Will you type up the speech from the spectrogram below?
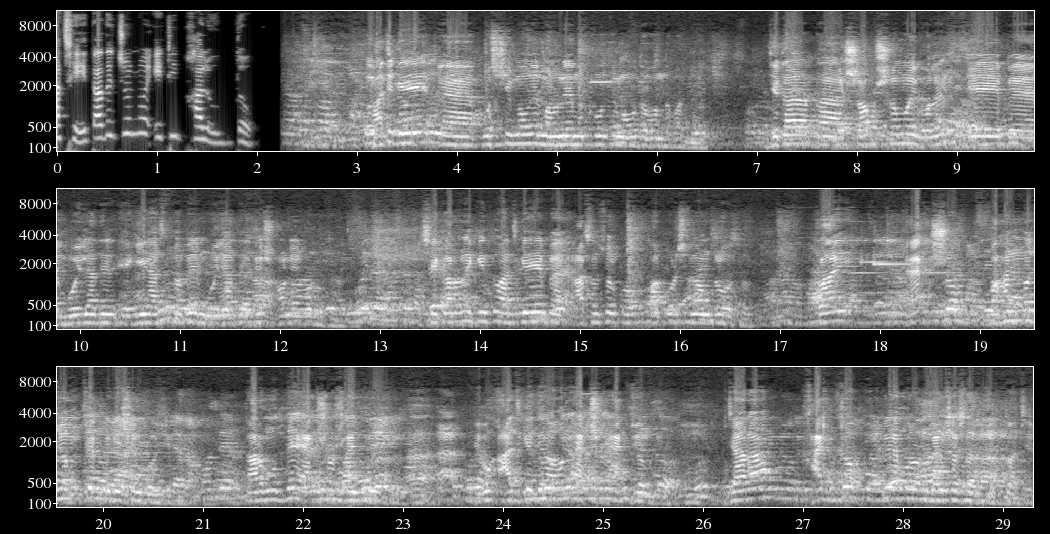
আছে, তাদের জন্য এটি ভালো উদ্যোগ। আজকে পশ্চিমবঙ্গের মাননীয় মুখ্যমন্ত্রী মমতা বন্দ্যোপাধ্যায়। যেটা সব সময় বলেন যে মহিলাদের এগিয়ে আসতে হবে, মহিলাদেরকে স্বনির্ভর হতে হবে। সে কারণে কিন্তু আজকে আসানসোল ক- কর্পোরেশনের অন্তর্গত প্রায় একশো বাহান্ন জন অ্যাপ্লিকেশন করেছিল। তার মধ্যে একশো সাঁত্রিশ এবং আজকে দেওয়া হলো একশো একজন যারা খাদ্য প্রক্রিয়াকরণ ব্যবসার সাথে যুক্ত আছে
